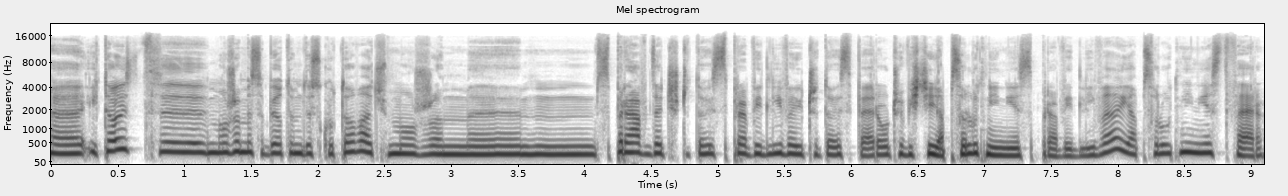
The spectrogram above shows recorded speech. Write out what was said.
E, I to jest, y, możemy sobie o tym dyskutować, możemy mm, sprawdzać, czy to jest sprawiedliwe i czy to jest fair. Oczywiście absolutnie nie jest sprawiedliwe i absolutnie nie jest fair,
